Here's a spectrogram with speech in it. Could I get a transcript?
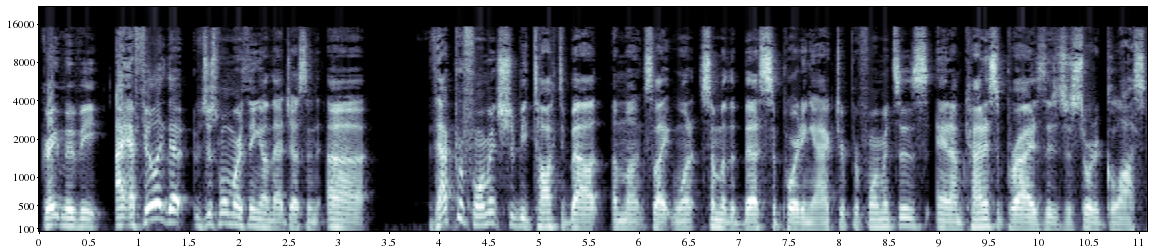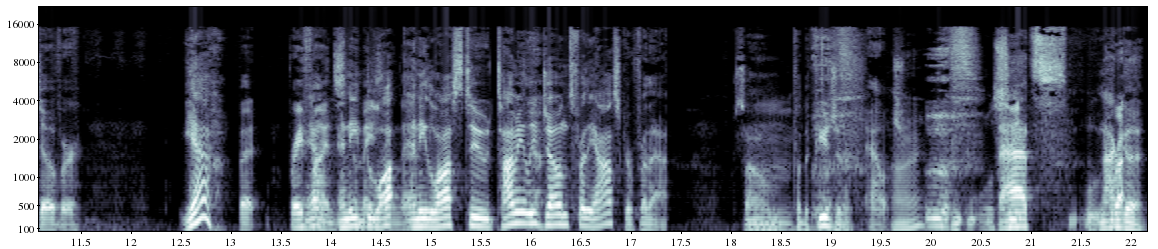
Great movie. I, I feel like that. Just one more thing on that, Justin. Uh, that performance should be talked about amongst like one some of the best supporting actor performances, and I'm kind of surprised that it's just sort of glossed over. Yeah. But Ray Yeah, Fiennes and he lo- and he lost to Tommy Lee Jones for the Oscar for that. So for the fugitive. Ouch. All right. Oof. We'll see. That's not Ri- good.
